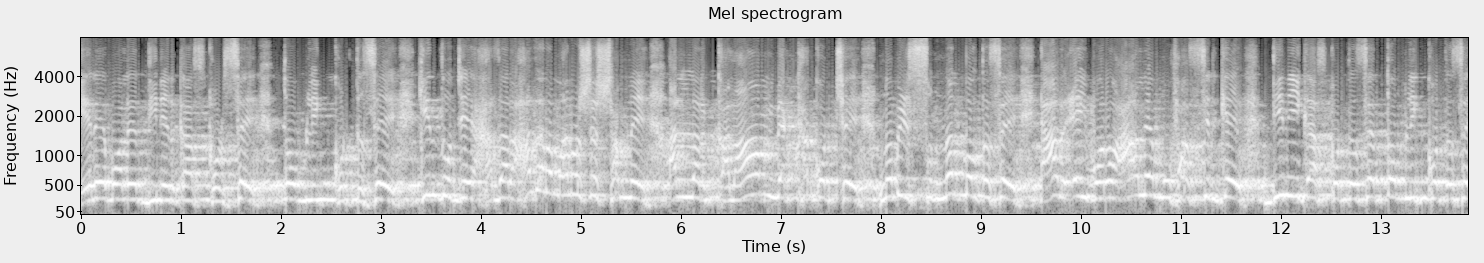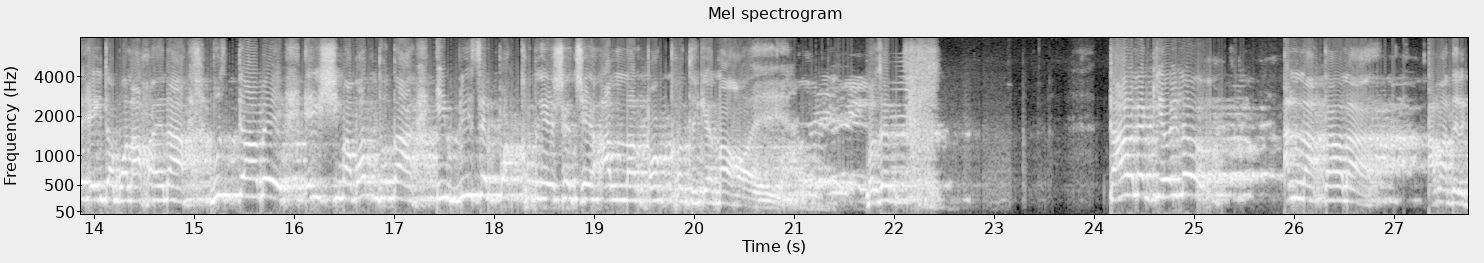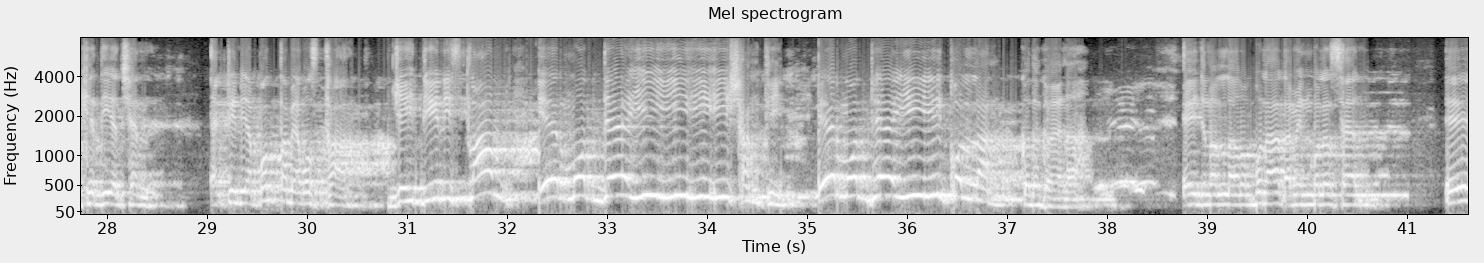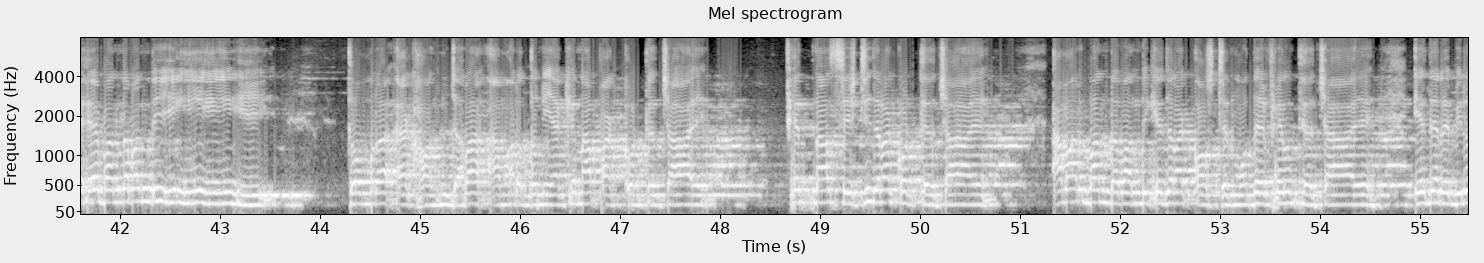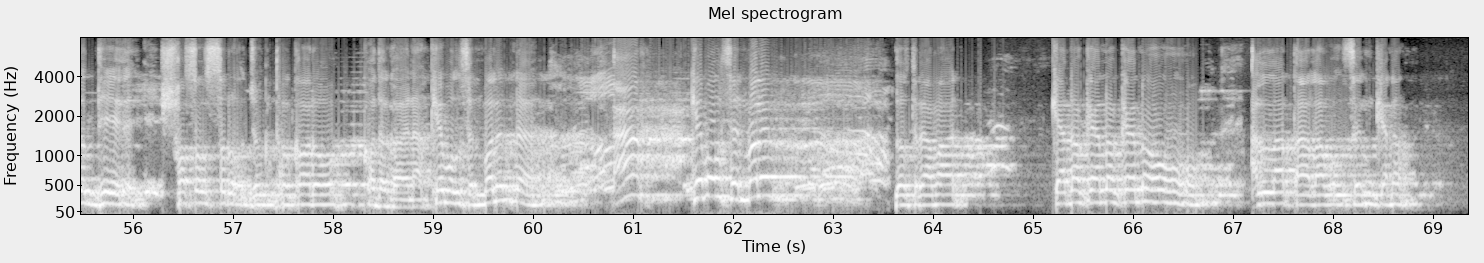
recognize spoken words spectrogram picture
এরে বলে, দিনের কাজ করছে তবলিক করতেছে। কিন্তু যে হাজার হাজার মানুষের সামনে আল্লাহর কালাম ব্যাখ্যা করছে, নবীর সুন্নাত বলতেছে, আর এই বড় আলেম মুফাসসিরকে দিনই কাজ করতেছে তবলিক করতেছে, এইটা বলা হয় না। বুঝতে হবে, এই সীমাবদ্ধতা ইবলিসের পক্ষ থেকে এসেছে, আল্লাহর পক্ষ থেকে নয়। বুঝলেন? তাহলে কি হইল? আল্লাহ তাআলা আমাদেরকে দিয়েছেন একটি নিরাপত্তা ব্যবস্থা, যেই দিন ইসলাম, এর মধ্যে ই শান্তি, এর মধ্যে ই কল্যাণ। কথা কয় না? এই জন্য আল্লাহ রব্বুল আলামিন বলেছেন, এ হে বান্দাবান্দি, তোমরা এখন যারা আমার দুনিয়াকে না পাক করতে চায় ফেতনা সৃষ্টি যারা করতে চায়, আমার বান্দা বান্দিকে যারা কষ্টের মধ্যে ফেলতে চায়, এদের বিরুদ্ধে সশস্ত্র যুদ্ধ করো। কথা কয় না। কে বলছেন? বলেন না। কে বলছেন? বলেন। দোস্তরা আমার, কেন কেন কেন? আল্লাহ তাআলা বলছেন কেন?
